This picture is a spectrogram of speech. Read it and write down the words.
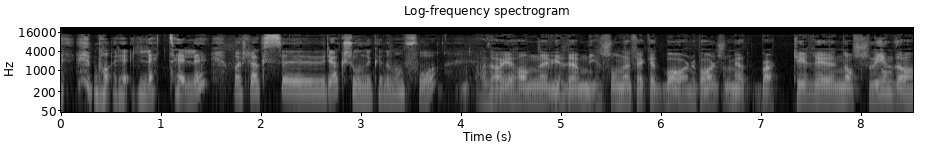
bare lett heller? Hva slags eh, reaksjoner kunne man få? Nei, han Wilhelm Nilsson fikk et barnebarn som het Bertil Noslin, da.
